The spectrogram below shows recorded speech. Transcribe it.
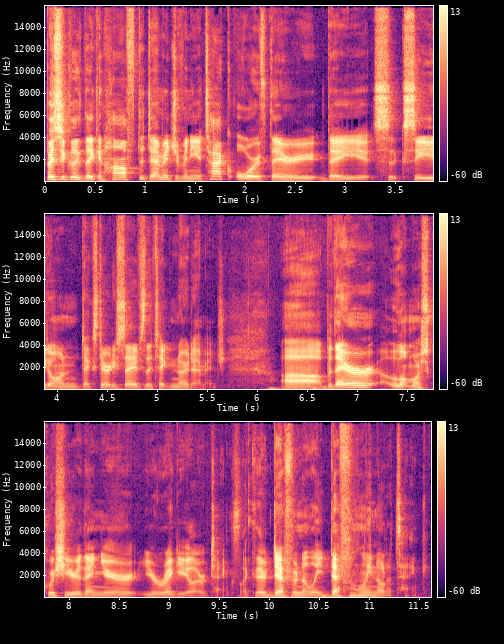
Basically, they can half the damage of any attack, or if they they succeed on dexterity saves, they take no damage. Uh, but they're a lot more squishier than your your regular tanks. Like they're definitely definitely not a tank.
